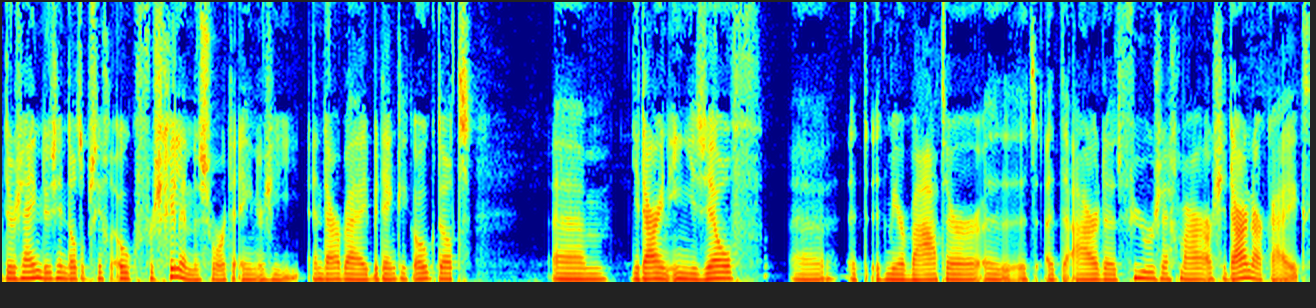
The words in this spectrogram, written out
er zijn dus in dat opzicht ook verschillende soorten energie. En daarbij bedenk ik ook dat ehm, je daarin in jezelf eh, het, het meer water, eh, het, het, de aarde, het vuur, zeg maar. Als je daar naar kijkt,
